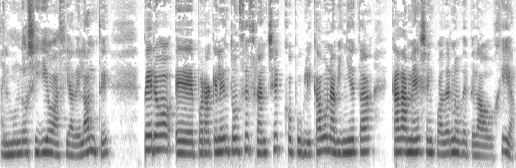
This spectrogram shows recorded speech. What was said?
el mundo siguió hacia adelante, pero eh, por aquel entonces Francesco publicaba una viñeta cada mes en cuadernos de pedagogía.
